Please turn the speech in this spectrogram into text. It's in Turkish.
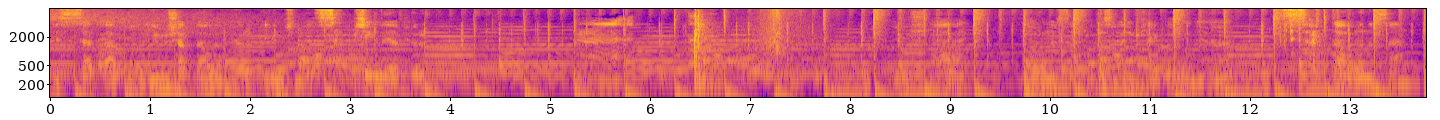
ve sert bakın yumuşak davranıyorum. Elim içinde sert bir şekilde yapıyorum. Yumuşak davranırsan o da sana yumuşak davranıyor. Sert davranırsan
